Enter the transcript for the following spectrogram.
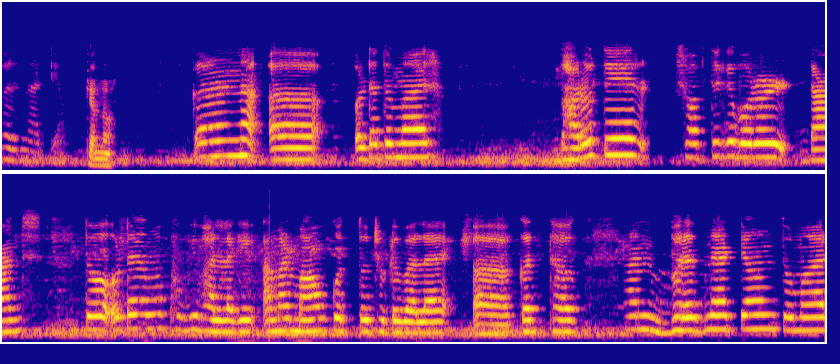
ভরতনাট্যম। কেন? কারণ ওটা তোমার ভারতের সব থেকে বড় ডান্স তো ওটা আমার খুবই ভালো লাগে। আমার মাও করতো ছোটবেলায় কত্থক। ভরতনাট্যম তোমার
